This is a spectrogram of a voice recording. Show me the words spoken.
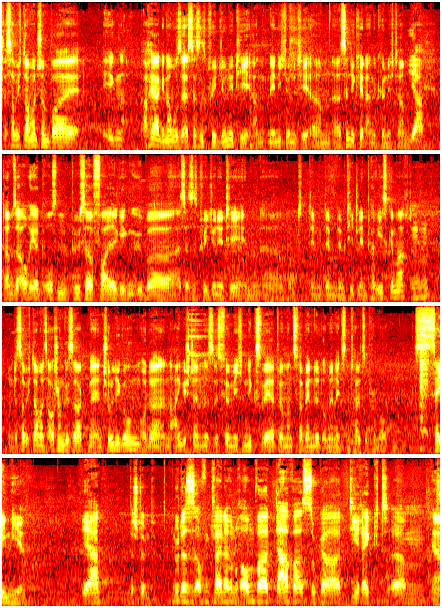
Das habe ich damals schon bei ach ja, genau, wo sie Assassin's Creed Unity, an, nee, nicht Unity, ähm, äh, Syndicate angekündigt haben. Ja. Da haben sie auch ihren großen Büßerfall gegenüber Assassin's Creed Unity in äh, dem, dem, dem Titel in Paris gemacht. Mhm. Und das habe ich damals auch schon gesagt, eine Entschuldigung oder ein Eingeständnis ist für mich nichts wert, wenn man es verwendet, um den nächsten Teil zu promoten. Same hier. Ja, das stimmt. Nur, dass es auf einem kleineren Raum war, da war es sogar direkt, ähm, Ja.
